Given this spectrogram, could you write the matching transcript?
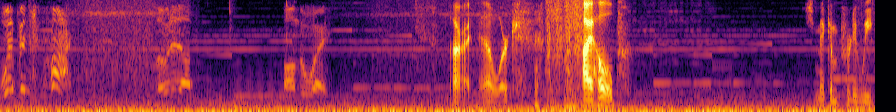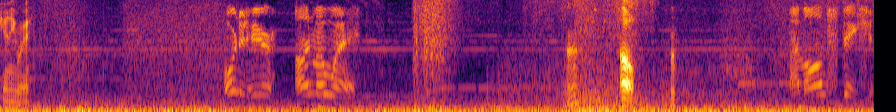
Weapons hot. Loaded up. On the way. Alright, that'll work. I hope. Should make him pretty weak anyway. Hornet here. On my way. Huh? Oh. I'm on station.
